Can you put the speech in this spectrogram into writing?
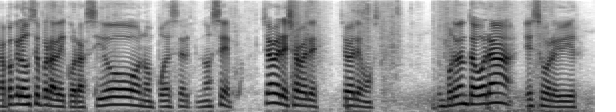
Capaz que la use para decoración o puede ser... No sé. Ya veré, ya veré. Ya veremos. Lo importante ahora es sobrevivir.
